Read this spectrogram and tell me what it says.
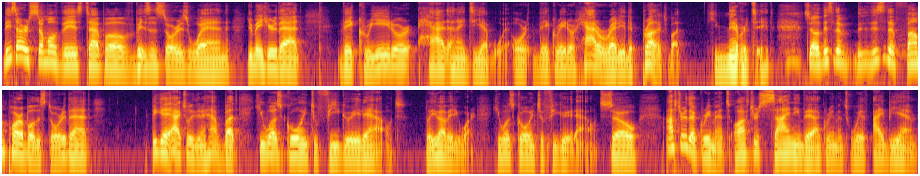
these are some of these type of business stories when you may hear that the creator had an idea or the creator had already the product, but he never did. So this is the this is the fun part about the story that Bill Gates actually didn't have, but he was going to figure it out. Lo iba a averiguar. He was going to figure it out. So after the agreement, or after signing the agreement with IBM,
